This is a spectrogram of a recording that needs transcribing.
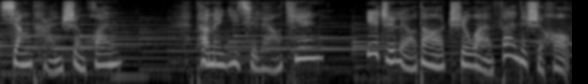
相谈甚欢。他们一起聊天，一直聊到吃晚饭的时候。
